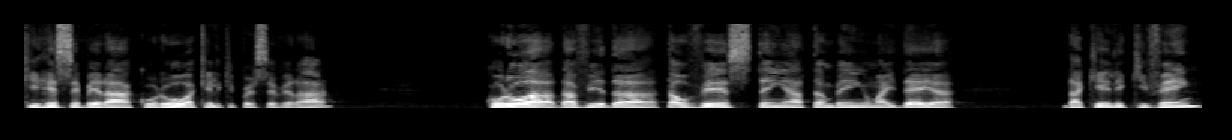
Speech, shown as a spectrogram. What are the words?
que receberá a coroa, aquele que perseverar. Coroa da vida talvez tenha também uma ideia daquele que vem,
